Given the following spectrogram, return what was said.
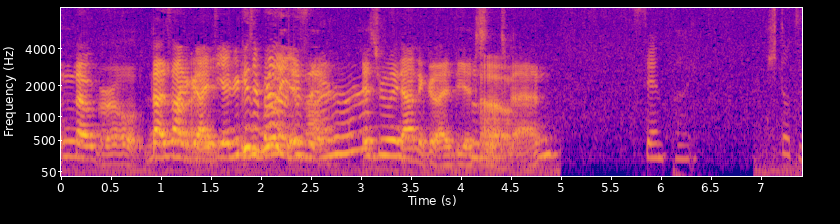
no girl, that's not a good idea, because it really isn't. It's really not a good idea, she's no. bad. 先輩一つ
